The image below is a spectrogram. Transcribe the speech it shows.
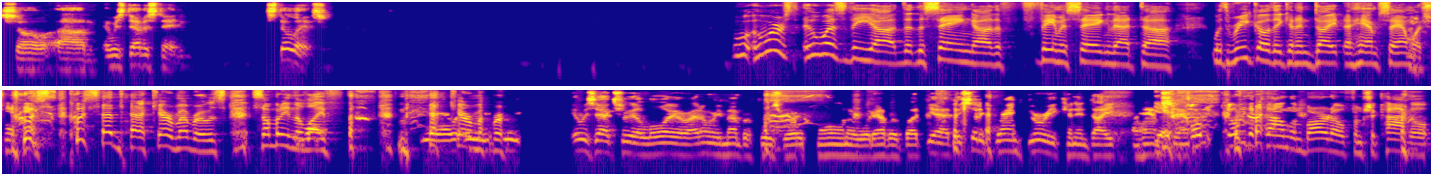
So um, it was devastating. Still is. Who, was who was the uh, the, the saying uh, the famous saying that uh, with RICO they can indict a ham sandwich? who, who, said that? I can't remember. It was somebody in the life. yeah, I can't remember. It, it, was actually a lawyer. I don't remember if it was Roy Cohn or whatever. But yeah, they said a grand jury can indict a ham yeah. sandwich. Joey, Joey the Clown Lombardo from Chicago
